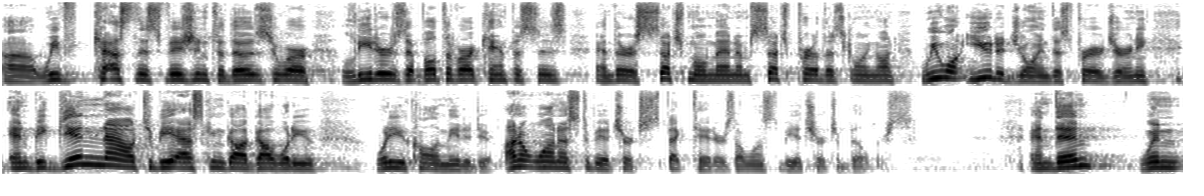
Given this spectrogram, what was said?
Uh, we've cast this vision to those who are leaders at both of our campuses, and there is such momentum, such prayer that's going on. We want you to join this prayer journey and begin now to be asking God, God, what are you, what are you calling me to do? I don't want us to be a church of spectators. I want us to be a church of builders. And then when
